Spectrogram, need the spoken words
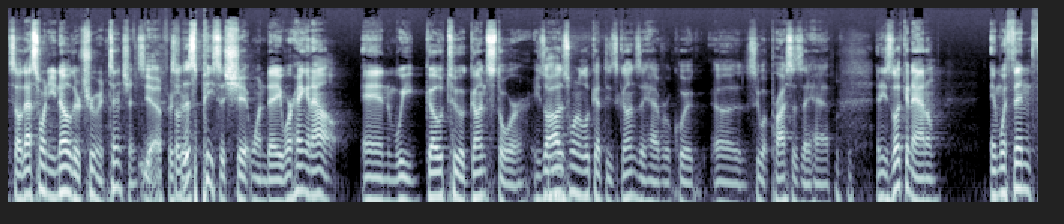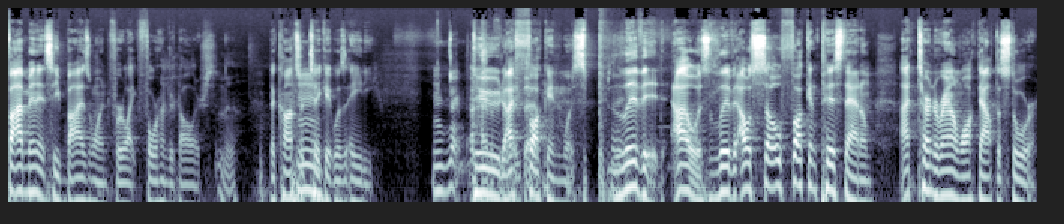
So that's when you know their true intentions. Yeah, for so sure. this piece of shit one day we're hanging out and we go to a gun store. He's like, oh, I just mm-hmm. want to look at these guns they have real quick, uh, see what prices they have. Mm-hmm. and he's looking at them, and within five minutes he buys one for like four hundred dollars. No. The concert hmm. ticket was eighty. Mm, Dude, I like that. fucking was livid. I was livid. I was so fucking pissed at him. I turned around, walked out the store,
